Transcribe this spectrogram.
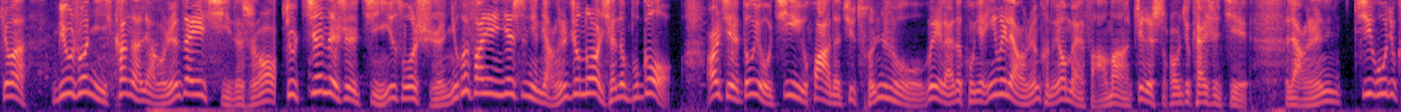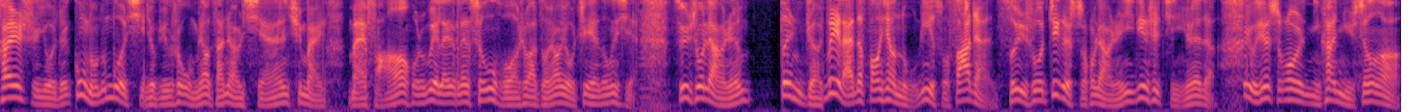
是吧？比如说，你看看两个人在一起的时候，就真的是紧衣缩食。你会发现一件事情：两个人挣多少钱都不够，而且都有计划的去存储未来的空间。因为两个人可能要买房嘛，这个时候就开始解，两个人几乎就开始有着共同的默契。就比如说，我们要攒点钱去买买房，或者未来来生活，是吧？总要有这些东西。所以说，两个人。奔着未来的方向努力所发展，所以说这个时候两人一定是紧约的。有些时候你看女生啊，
